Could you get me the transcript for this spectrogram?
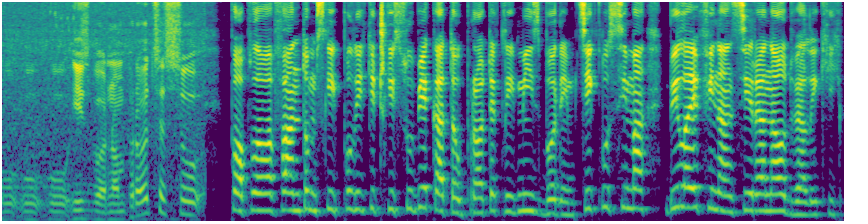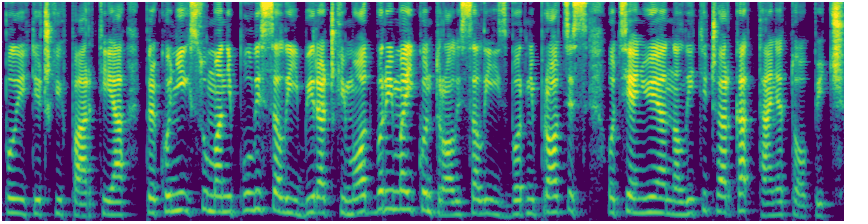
u u izbornom procesu. Poplava fantomskih političkih subjekata u proteklim izbornim ciklusima bila je finansirana od velikih političkih partija. Preko njih su manipulisali i biračkim odborima i kontrolisali izborni proces, ocjenjuje analitičarka Tanja Topić.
